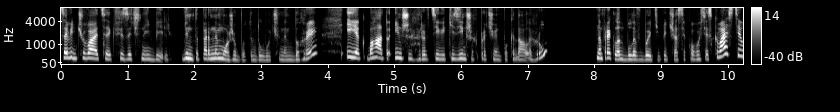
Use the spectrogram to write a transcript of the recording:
це відчувається як фізичний біль. Він тепер не може бути долученим до гри. І як багато інших гравців, які з інших причин покидали гру, наприклад, були вбиті під час якогось із квестів,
